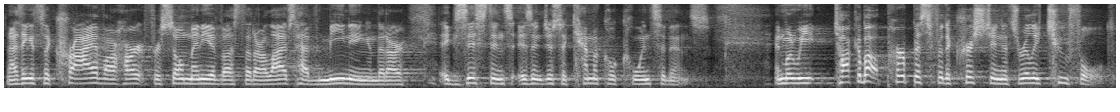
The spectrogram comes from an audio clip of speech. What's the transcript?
And I think it's the cry of our heart for so many of us that our lives have meaning and that our existence isn't just a chemical coincidence. And when we talk about purpose for the Christian, it's really twofold.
